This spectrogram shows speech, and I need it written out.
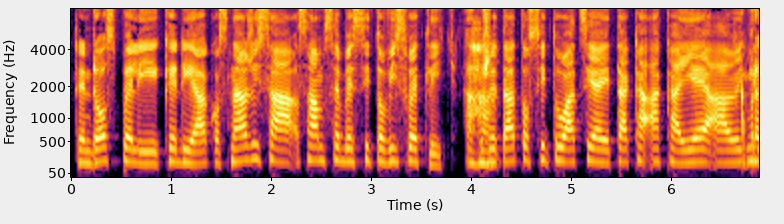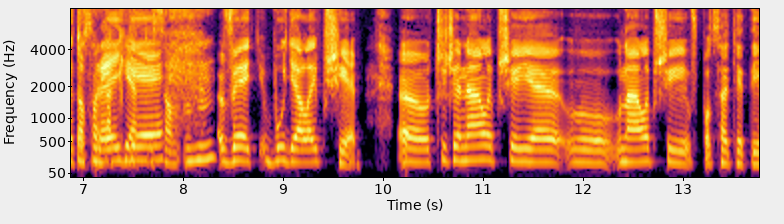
Ten dospelý, kedy ako snaží sa sám sebe si to vysvetliť. Aha. Že táto situácia je taká, aká je a, veď a preto to prejde, taký, som. Uh-huh. veď bude lepšie. Čiže najlepšie je, najlepší v podstate tí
